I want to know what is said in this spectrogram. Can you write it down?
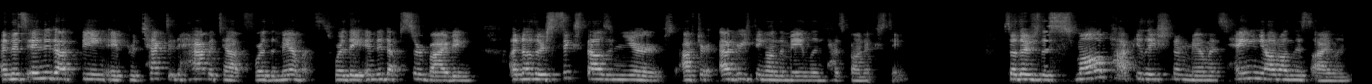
And this ended up being a protected habitat for the mammoths, where they ended up surviving another 6,000 years after everything on the mainland has gone extinct. So there's this small population of mammoths hanging out on this island.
